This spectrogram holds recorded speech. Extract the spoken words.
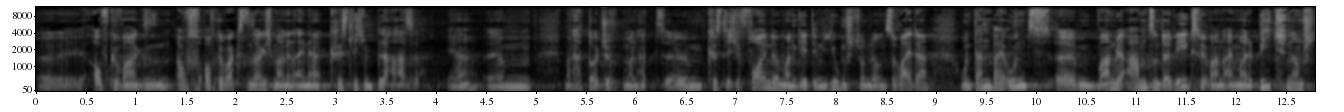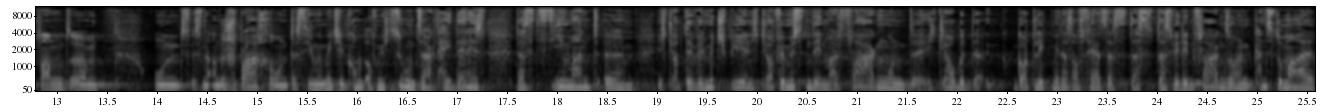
äh, aufgewachsen, auf, aufgewachsen, sage ich mal, in einer christlichen Blase. Ja, ähm, man hat deutsche, man hat ähm, christliche Freunde, man geht in die Jugendstunde und so weiter. Und dann bei uns ähm, waren wir abends unterwegs. Wir waren einmal beachen am Strand. Ähm, und ist eine andere Sprache und das junge Mädchen kommt auf mich zu und sagt, hey Dennis, da sitzt jemand, ähm, ich glaube, der will mitspielen, ich glaube, wir müssten den mal fragen und äh, ich glaube, Gott legt mir das aufs Herz, dass, dass, dass wir den fragen sollen. Kannst du mal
